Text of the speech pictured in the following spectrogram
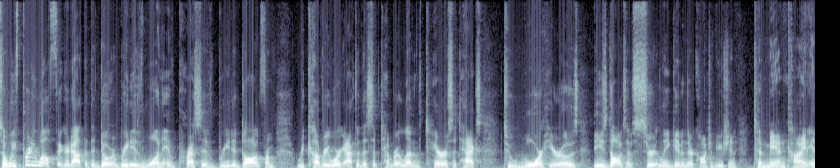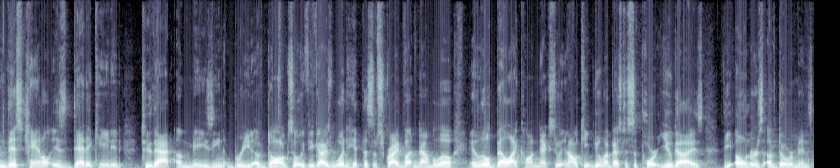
So we've pretty well figured out that the Doberman breed is one impressive breed of dog from recovery work after the September 11th terrorist attacks to war heroes. These dogs have certainly given their contribution to mankind and this channel is dedicated to that amazing breed of dog. So if you guys would hit the subscribe button down below and a little bell icon next to it and I'll keep doing my best to support you guys the owners of Dobermans,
